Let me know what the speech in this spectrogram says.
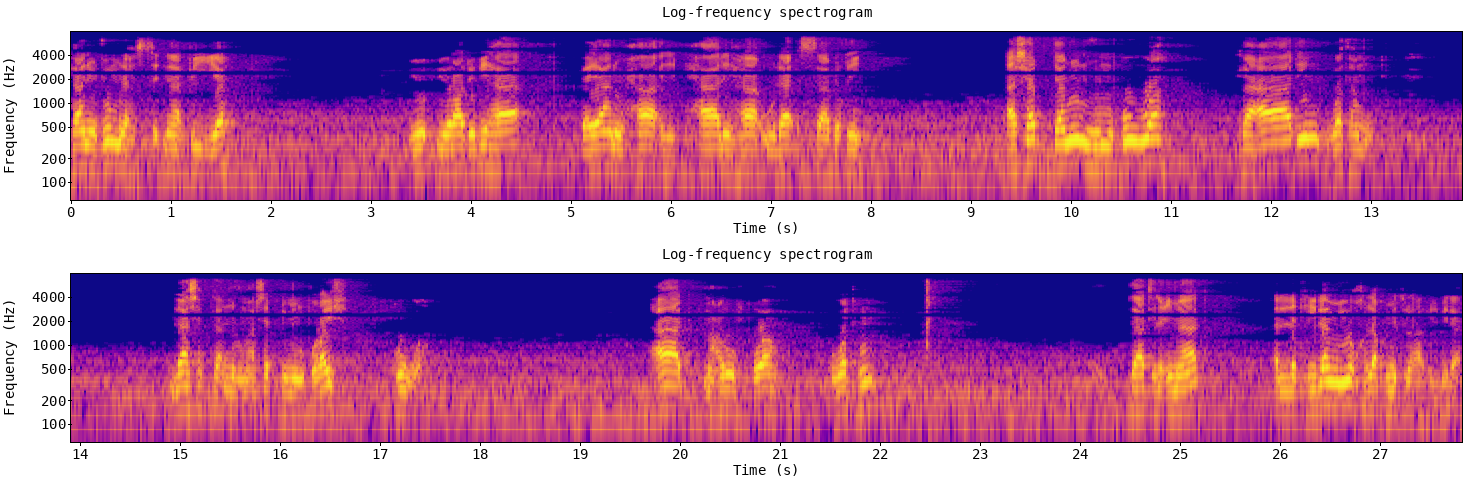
كان جملة استئنافية يراد بها بيان حال هؤلاء السابقين. أشد منهم قوة كعاد وثمود. لا شك أنهم أشد من قريش قوة. عاد معروف قوة قوتهم ذات العماد التي لم يخلق مثلها في البلاد.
